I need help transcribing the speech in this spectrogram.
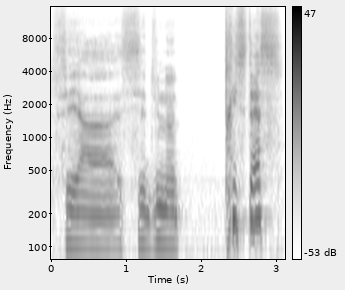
C'est, euh, c'est d'une tristesse.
